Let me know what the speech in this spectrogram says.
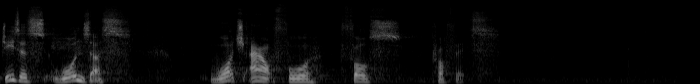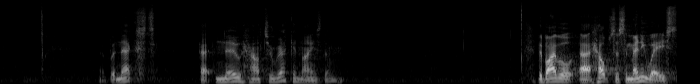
Jesus warns us watch out for false prophets. But next, uh, know how to recognize them. The Bible uh, helps us in many ways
